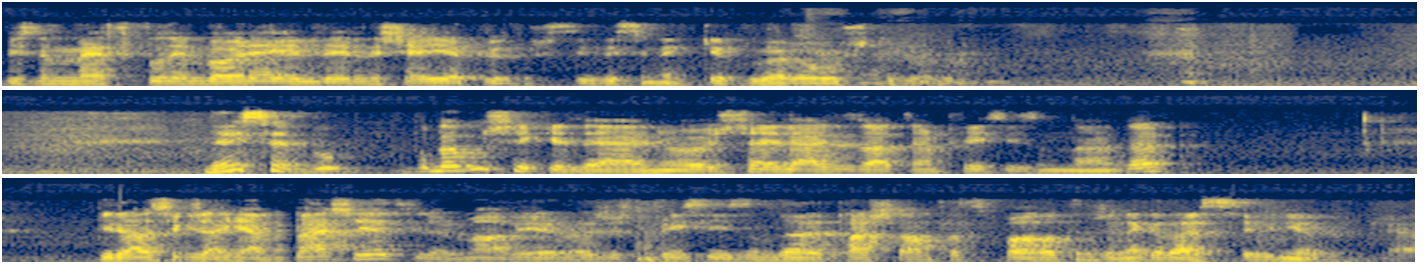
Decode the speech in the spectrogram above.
bizim Matt Flynn böyle ellerini şey yapıyordur. Sivrisinek yapıyor böyle ovuşturuyordur. Neyse bu bu da bu şekilde yani o şeylerde zaten preseason'larda birazcık güzel. Yani ben şey hatırlıyorum abi Aaron Rodgers preseason'da taş lampası falan atınca ne kadar seviniyordum. Yani,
